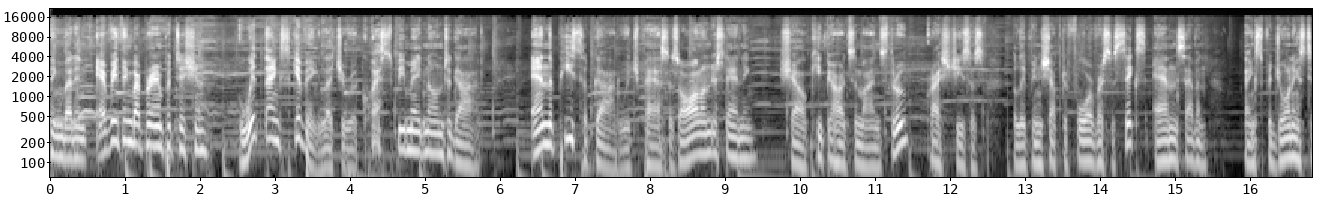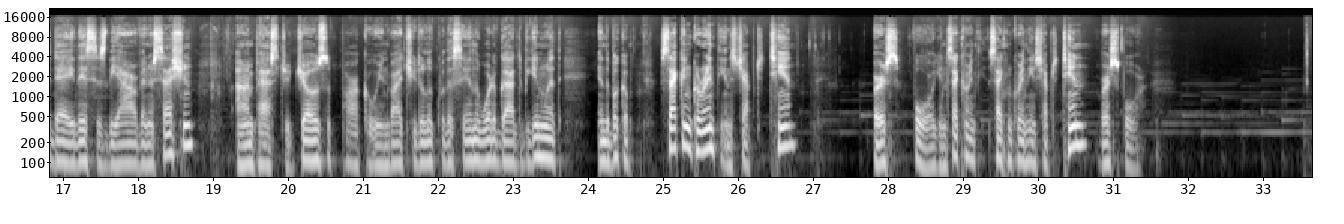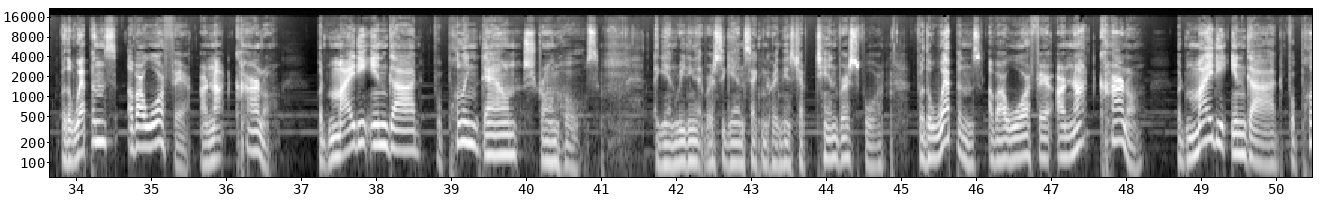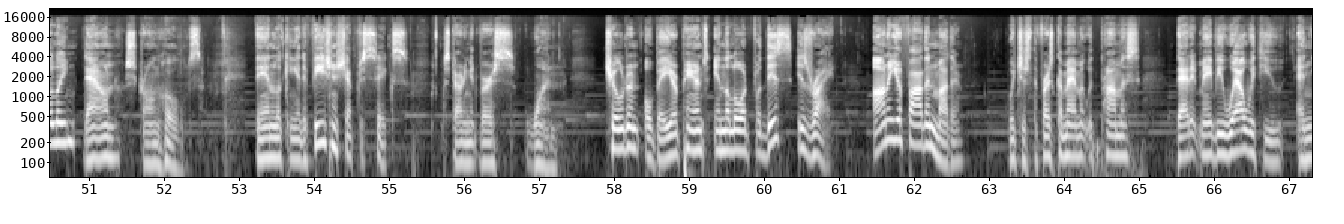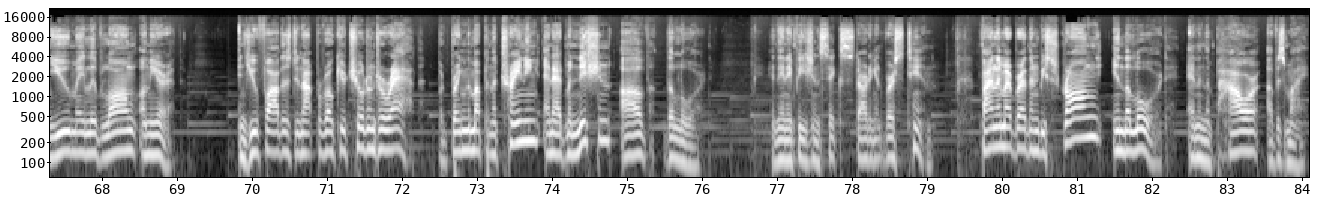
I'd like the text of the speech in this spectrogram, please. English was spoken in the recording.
but in everything by prayer and petition. With thanksgiving, let your requests be made known to God. And the peace of God, which passes all understanding, shall keep your hearts and minds through Christ Jesus. Philippians chapter 4, verses 6 and 7. Thanks for joining us today. This is the hour of intercession. I'm Pastor Joseph Parker. We invite you to look with us in the Word of God to begin with in the book of Second Corinthians, chapter 10, verse 4. Again, 2 Corinthians chapter 10, verse 4. For the weapons of our warfare are not carnal, but mighty in God for pulling down strongholds. Again, reading that verse again, 2 Corinthians chapter 10, verse 4. For the weapons of our warfare are not carnal, but mighty in God for pulling down strongholds. Then looking at Ephesians chapter 6, starting at verse 1. Children, obey your parents in the Lord, for this is right. Honor your father and mother, which is the first commandment with promise, that it may be well with you and you may live long on the earth. And you, fathers, do not provoke your children to wrath, but bring them up in the training and admonition of the Lord. And then Ephesians 6, starting at verse 10. Finally, my brethren, be strong in the Lord and in the power of his might.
